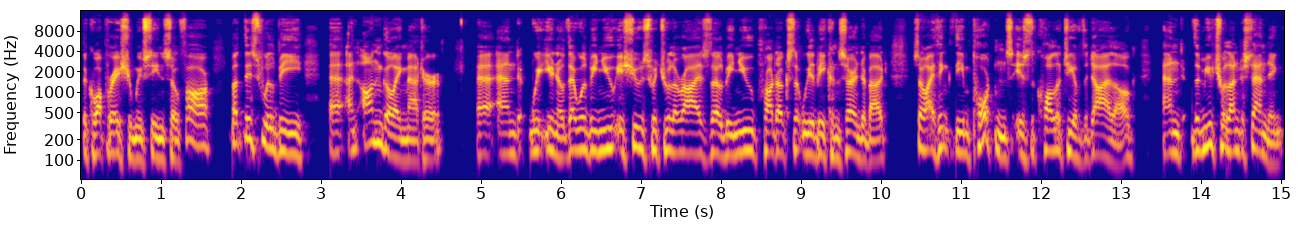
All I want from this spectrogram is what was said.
the cooperation we've seen so far, but this will be uh, an ongoing matter. Uh, and we, you know, there will be new issues which will arise. There'll be new products that we'll be concerned about. So I think the importance is the quality of the dialogue and the mutual understanding,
